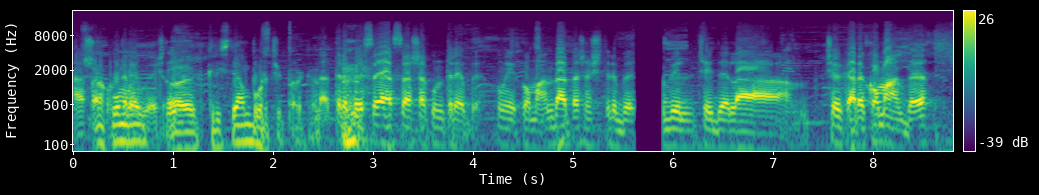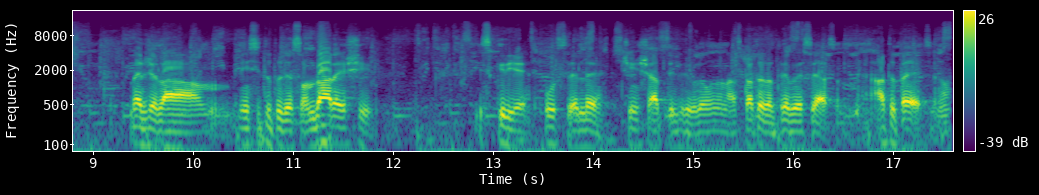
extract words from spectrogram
așa Acum, cum trebuie, știi? uh, Cristian Burci, parcă. Da, trebuie să iasă așa cum trebuie. Cum e comandat, așa și trebuie. Probabil cei de la cel care comandă merge la institutul de sondare și îi scrie USL 57,1%, atâta trebuie să iasă. Atâta este, nu?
